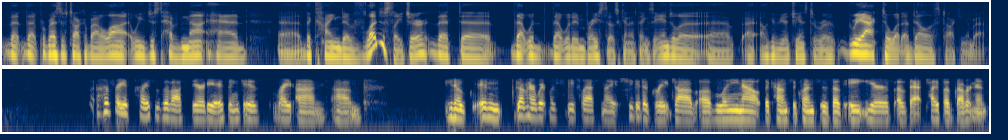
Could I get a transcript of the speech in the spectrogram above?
that that progressives talk about a lot. We just have not had uh, the kind of legislature that that would that would embrace those kind of things. Angela, uh, I'll give you a chance to re- react to what Adele is talking about. Her phrase crisis of austerity i think is right on. Um, you know in governor whitmer's speech last night she did a great job of laying out the consequences of eight years of that type of governance.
